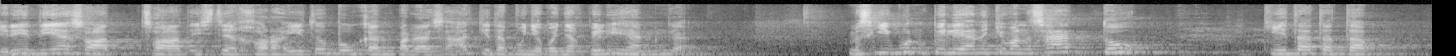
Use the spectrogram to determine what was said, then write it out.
Jadi intinya sholat, sholat itu bukan pada saat kita punya banyak pilihan, enggak. Meskipun pilihannya cuma satu, kita tetap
